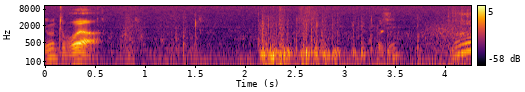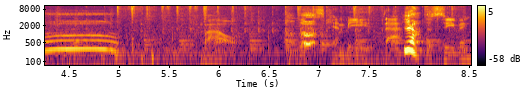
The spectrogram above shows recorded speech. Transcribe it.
이건 또 뭐야? 뭐지? Wow. Looks can be that deceiving.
